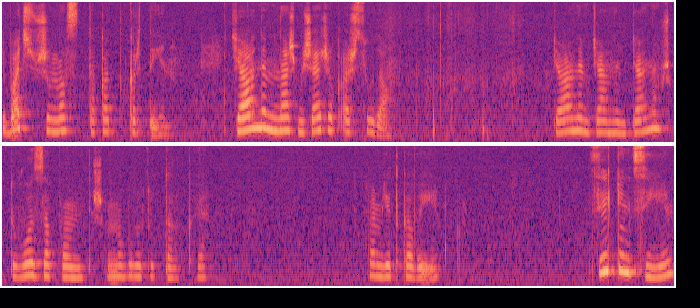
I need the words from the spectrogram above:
і бачимо, що в нас така картина. Тягнемо наш мішечок аж сюди. Тягнемо, тягнемо, тягнемо, щоб того заповнити, щоб воно було тут таке. Там є така виїмка. Ці кінці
